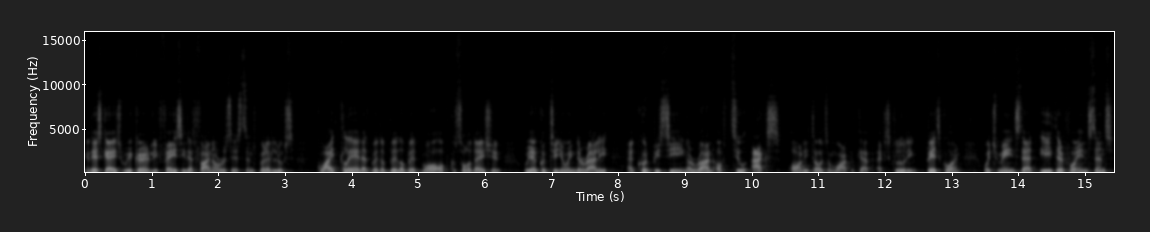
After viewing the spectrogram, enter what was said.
In this case, we're currently facing that final resistance, but it looks quite clear that with a little bit more of consolidation, we are continuing the rally and could be seeing a run of 2x on the total market cap excluding Bitcoin, which means that Ether, for instance,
